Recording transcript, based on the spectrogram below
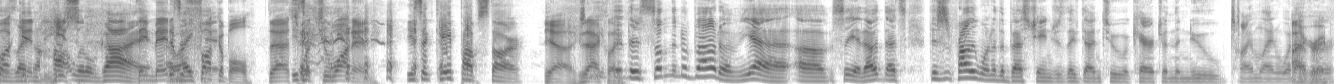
like fucking a hot he's- little guy. they made I him like it. fuckable that's what you wanted He's a K-pop star. yeah exactly There's something about him, yeah. Um, so yeah, that, that's this is probably one of the best changes they've done to a character in the new timeline. Whatever. agree.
